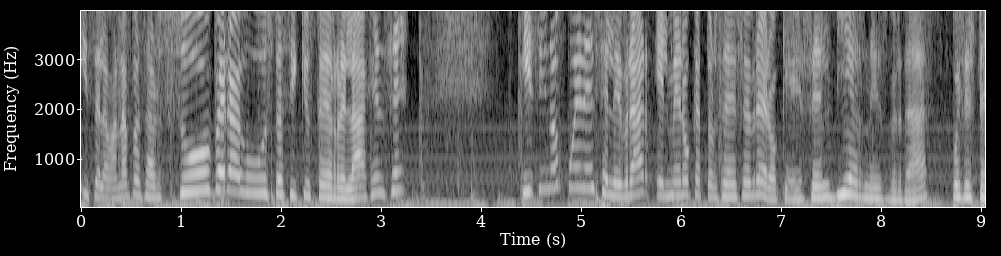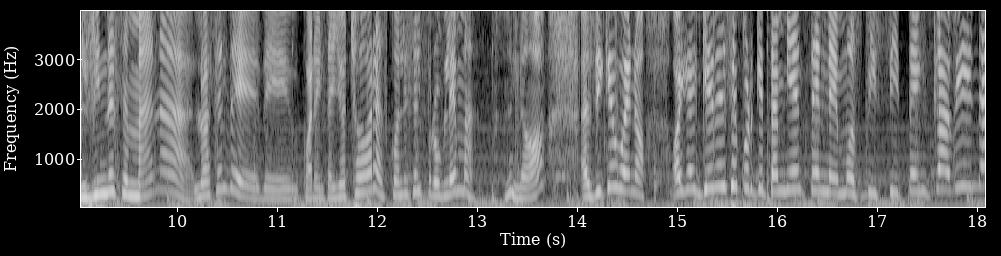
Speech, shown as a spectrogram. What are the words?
y se la van a pasar súper a gusto, así que ustedes relájense Y si no pueden celebrar el mero 14 de febrero, que es el viernes, ¿verdad? Pues está el fin de semana. Lo hacen de, de 48 horas. ¿Cuál es el problema? ¿No? Así que bueno, oigan, quédense porque también tenemos visita en cabina.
